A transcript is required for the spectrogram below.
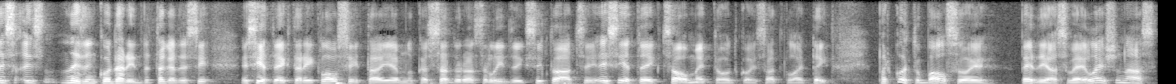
es, es nezinu, ko darīt. Bet tagad es, es ieteiktu arī klausītājiem, nu, kas sadurās ar līdzīgu situāciju, es ieteiktu savu metodi, ko es atklāju. Teikt, par ko tu balsoji pēdējās vēlēšanās.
